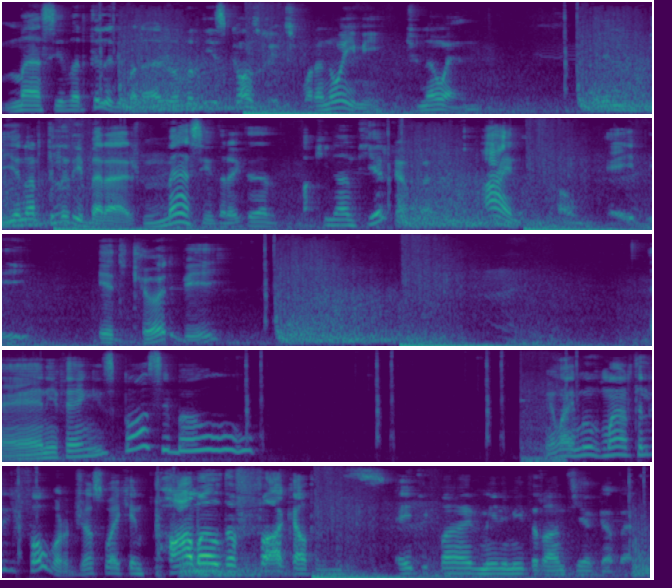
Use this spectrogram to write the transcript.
massive artillery barrage over these conscripts for annoying me to no end? It'll be an artillery barrage, massive, directed at fucking anti-aircraft weapons? I don't know, oh, maybe. It could be. Anything is possible. Will I move my artillery forward just so I can pummel the fuck out of this 85mm anti-aircraft?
